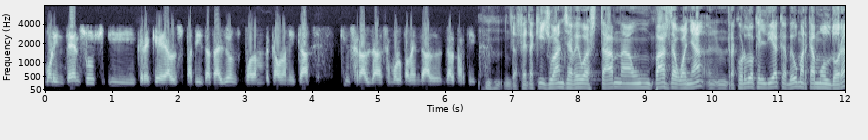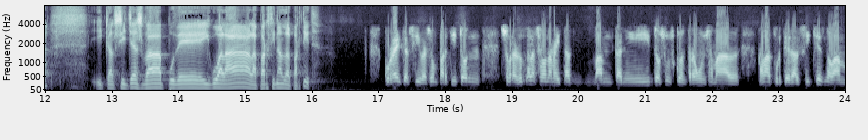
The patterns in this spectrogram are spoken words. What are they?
molt intensos i crec que els petits detalls doncs, poden marcar una mica quin serà el desenvolupament del, del partit. Mhm. De fet, aquí, Joan, ja veu estar a un pas de guanyar. Recordo aquell dia que veu marcar molt d'hora i que el Sitges va poder igualar a la part final del partit. Correcte, sí, va ser un partit on, sobretot a la segona meitat, vam tenir dos uns contra uns amb el, amb el porter del Sitges, no vam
